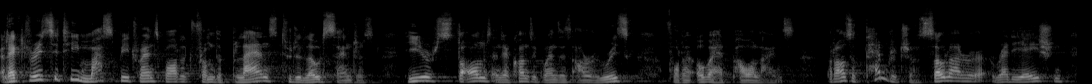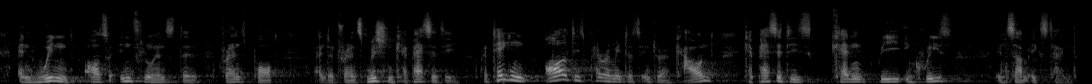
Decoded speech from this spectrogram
Electricity must be transported from the plants to the load centers. Here, storms and their consequences are a risk for the overhead power lines. But also temperature, solar radiation, and wind also influence the transport and the transmission capacity. By taking all these parameters into account, capacities can be increased in some extent.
